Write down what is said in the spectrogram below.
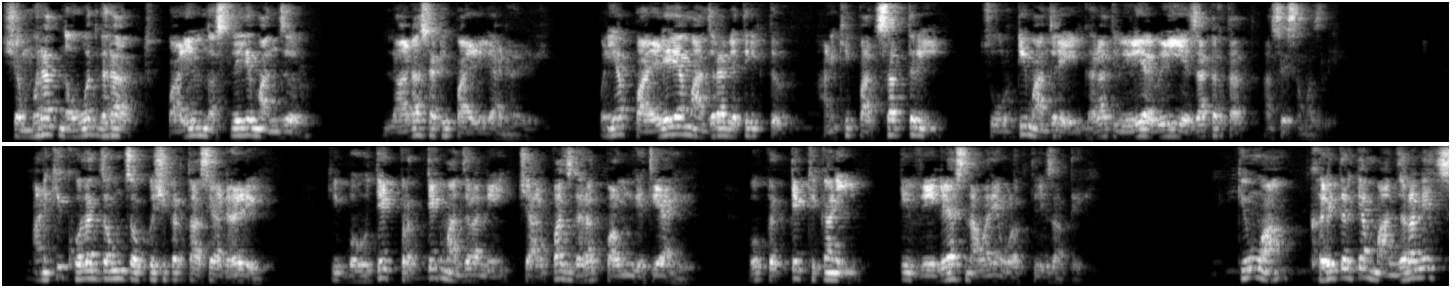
शंभरात नव्वद घरात पाळीव नसलेले मांजर लाडासाठी पाळलेले आढळले. पण या पाळलेल्या मांजरा व्यतिरिक्त आणखी पाच सात तरी चोरटी मांजरे घरात वेळी ये जा करतात असे समजले. आणखी खोलात जाऊन चौकशी करता असे आढळले की बहुतेक प्रत्येक मांजराने चार पाच घरात पाळून घेतले आहे व प्रत्येक ठिकाणी ते वेगळ्याच नावाने ओळखले जाते. किंवा खरे तर त्या मांजरानेच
